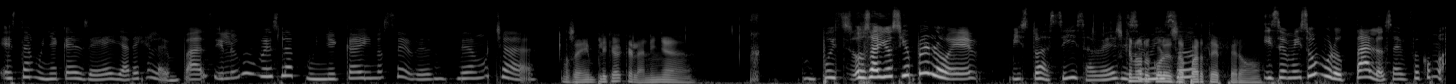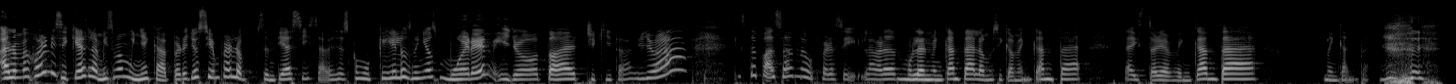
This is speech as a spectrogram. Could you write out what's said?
esta muñeca es de ella, déjenla en paz. Y luego ves la muñeca y no sé, me, me da mucha... O sea, implica que la niña... Pues, o sea, yo siempre lo he visto así, ¿sabes? Es Y que no se me recuerdo esa parte, pero... Y se me hizo brutal, o sea, fue como, a lo mejor ni siquiera es la misma muñeca, pero yo siempre lo sentía así, ¿sabes? Es como que los niños mueren y yo toda chiquita, y yo, ah, ¿qué está pasando? Pero sí, la verdad, Mulan me encanta, la música me encanta, la historia me encanta, me encanta.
